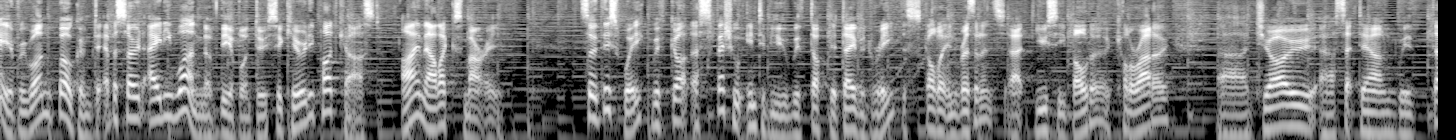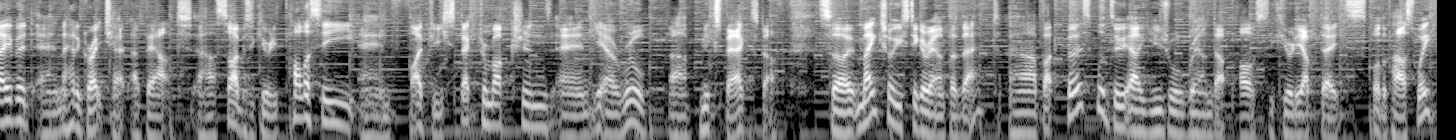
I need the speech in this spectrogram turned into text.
Hey everyone, welcome to episode 81 of the Ubuntu Security Podcast. I'm Alex Murray. So, this week we've got a special interview with Dr. David Reed, the scholar in residence at UC Boulder, Colorado. Uh, Joe uh, sat down with David and they had a great chat about uh, cybersecurity policy and 5G spectrum auctions and, yeah, a real uh, mixed bag stuff. So, make sure you stick around for that. Uh, but first, we'll do our usual roundup of security updates for the past week.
